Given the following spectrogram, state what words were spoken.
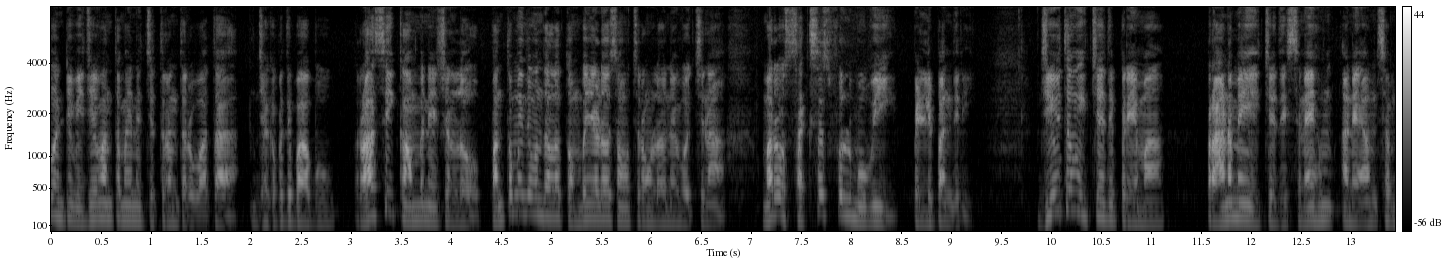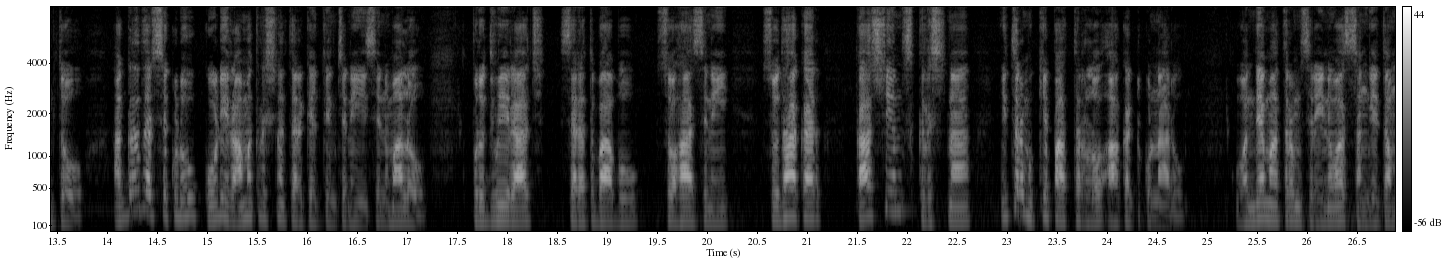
వంటి విజయవంతమైన చిత్రం తరువాత జగపతి బాబు రాశి కాంబినేషన్లో పంతొమ్మిది వందల తొంభై ఏడవ సంవత్సరంలోనే వచ్చిన మరో సక్సెస్ఫుల్ మూవీ పెళ్ళి పందిరి. జీవితం ఇచ్చేది ప్రేమ ప్రాణమే ఇచ్చేది స్నేహం అనే అంశంతో అగ్రదర్శకుడు కోడి రామకృష్ణ తెరకెక్కించిన ఈ సినిమాలో పృథ్వీరాజ్ శరత్ బాబు సుహాసిని సుధాకర్ కాస్ట్యూమ్స్ కృష్ణ ఇతర ముఖ్య పాత్రలో ఆకట్టుకున్నారు. వందే మాత్రం శ్రీనివాస్ సంగీతం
